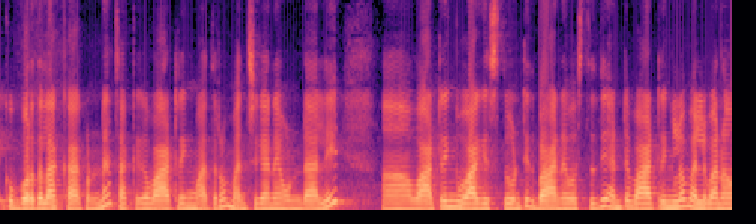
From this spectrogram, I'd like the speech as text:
ఎక్కువ బురదలా కాకుండా చక్కగా వాటరింగ్ మాత్రం మంచిగానే ఉండాలి. వాటరింగ్ వాగిస్తూ ఉంటే ఇది బాగానే వస్తుంది. అంటే వాటరింగ్లో మళ్ళీ మనం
